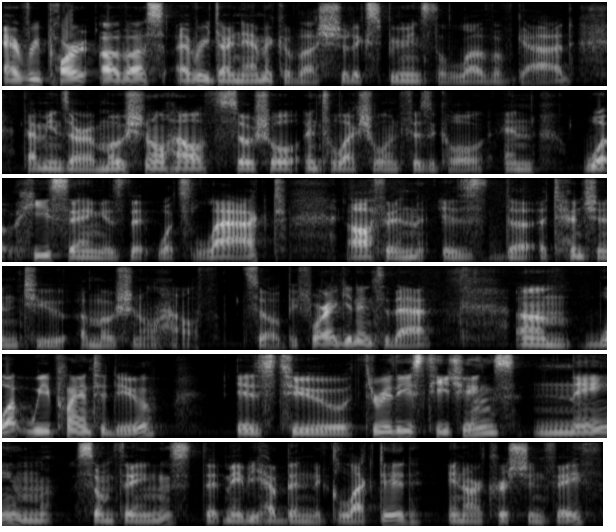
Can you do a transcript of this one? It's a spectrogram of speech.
every part of us, every dynamic of us should experience the love of God. That means our emotional health, social, intellectual, and physical. And what he's saying is that what's lacked often is the attention to emotional health. So before I get into that, um, what we plan to do is to, through these teachings, name some things that maybe have been neglected in our Christian faith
